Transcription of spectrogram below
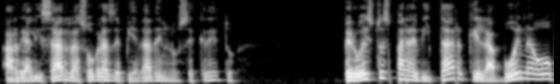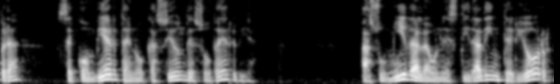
a realizar las obras de piedad en lo secreto, pero esto es para evitar que la buena obra se convierta en ocasión de soberbia asumida la honestidad interior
